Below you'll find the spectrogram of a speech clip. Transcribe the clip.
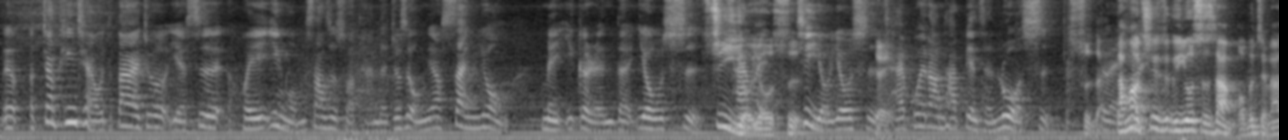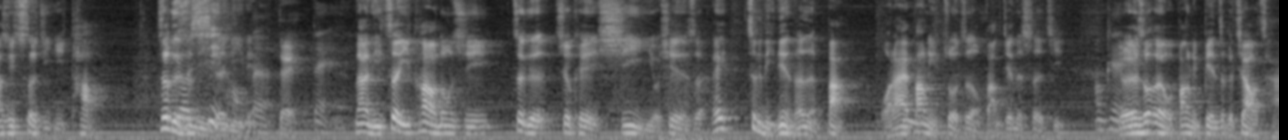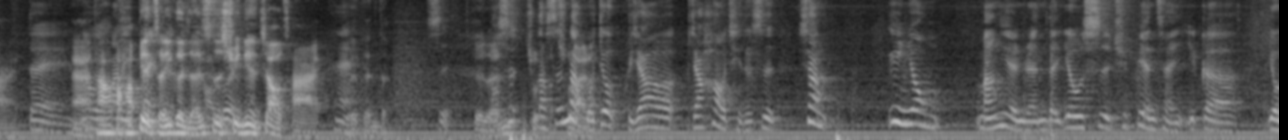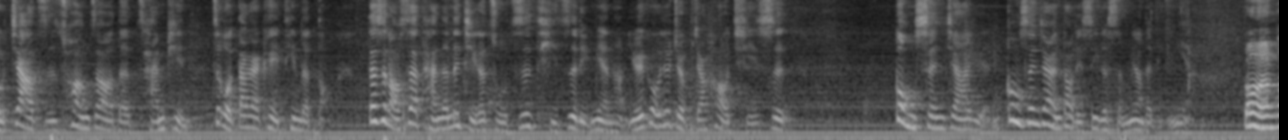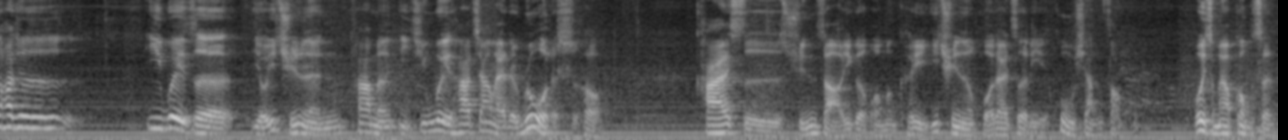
没有这样听起来，我就大概就也是回应我们上次所谈的，就是我们要善用每一个人的优势，既有优势，既有优势，才不会让它变成弱势。是的。然后其实这个优势上，我们怎么样去设计一套？这个是你的理念。对对。那你这一套东西，这个就可以吸引有些人说：“哎，这个理念很很棒，我来帮你做这种房间的设计。” OK，有人说，哎，我帮你编这个教材，对，哎，他把它变成一个人事训练教材，对等等，是。老师，老师，那我就比较比较好奇的是，像运用盲眼人的优势去变成一个有价值创造的产品，这个我大概可以听得懂。但是老师在谈的那几个组织体制里面呢，有一个我就觉得比较好奇是共生家园。共生家园到底是一个什么样的理念？当然，它就是。意味着有一群人，他们已经为他将来的弱的时候，开始寻找一个我们可以一群人活在这里互相照顾。为什么要共生？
